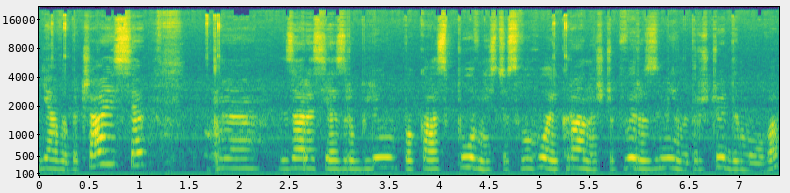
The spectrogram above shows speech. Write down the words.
Я вибачаюся. Е, Зараз я зроблю показ повністю свого екрану, щоб ви розуміли, про що йде мова.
